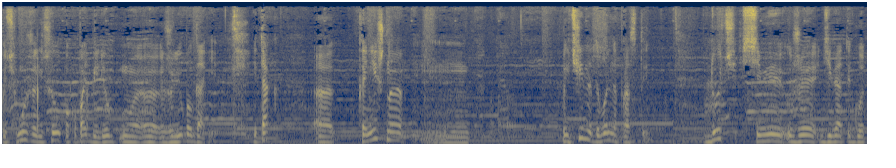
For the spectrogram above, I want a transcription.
почему же решил покупать белье, э, жилье Болгарии. Итак, э, конечно, причины довольно просты. Дочь с семьей уже девятый год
